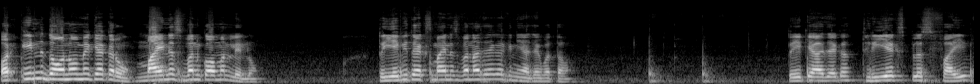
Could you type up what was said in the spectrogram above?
और इन दोनों में क्या करो? माइनस वन कॉमन ले लो। तो ये भी तो एक्स माइनस वन आ जाएगा कि नहीं आ जाएगा? बताओ। तो ये क्या आ जाएगा? Three X plus five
